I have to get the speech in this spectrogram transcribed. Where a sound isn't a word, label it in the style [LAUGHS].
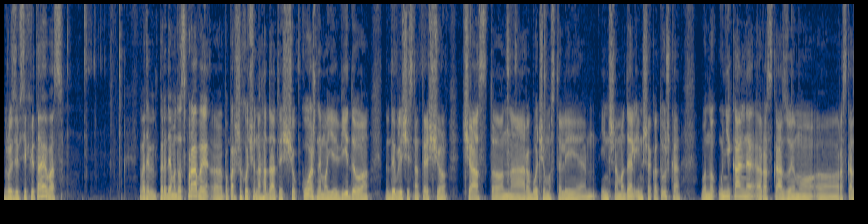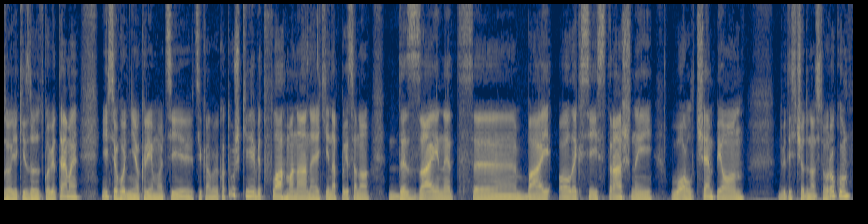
Друзі, всіх вітаю вас. Давайте перейдемо до справи. Е, По-перше, хочу нагадати, що кожне моє відео, не дивлячись на те, що часто на робочому столі інша модель, інша катушка, воно унікальне. Розказуємо, е, розказую якісь додаткові теми. І сьогодні, окрім цієї цікавої катушки від флагмана, на якій написано Designed е, by Олексій Страшний World Champion 2011 року.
